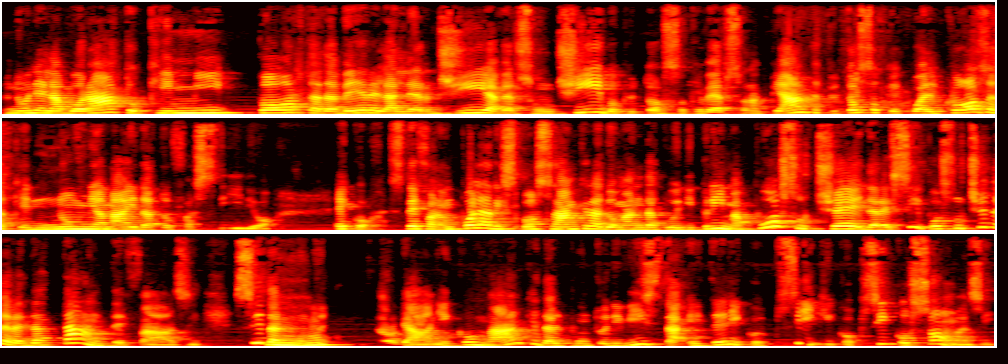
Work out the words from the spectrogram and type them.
non elaborato che mi porta ad avere l'allergia verso un cibo piuttosto che verso una pianta, piuttosto che qualcosa che non mi ha mai dato fastidio. Ecco, Stefano, un po' la risposta anche alla domanda tua di prima. Può succedere, sì, può succedere da tante fasi, sia dal mm-hmm. punto di vista organico, ma anche dal punto di vista eterico e psichico, psicosomasi.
